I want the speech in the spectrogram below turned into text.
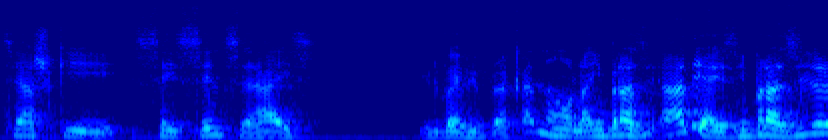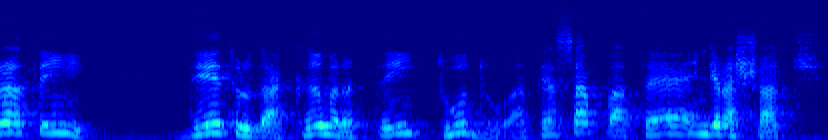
Você acha que 600 reais ele vai vir para cá? Não, lá em Brasília. Aliás, em Brasília já tem, dentro da Câmara, tem tudo, até, até engraxate.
